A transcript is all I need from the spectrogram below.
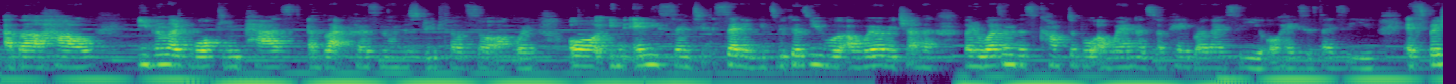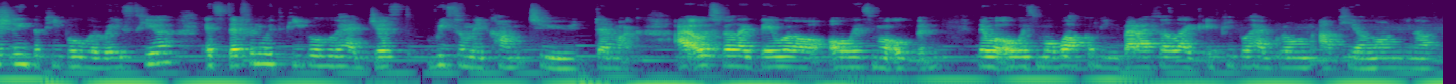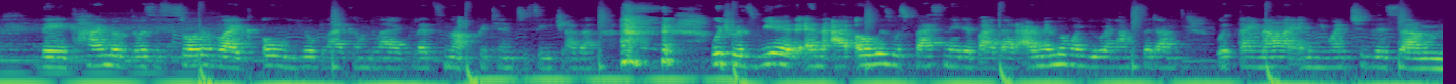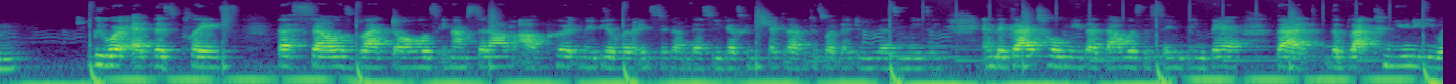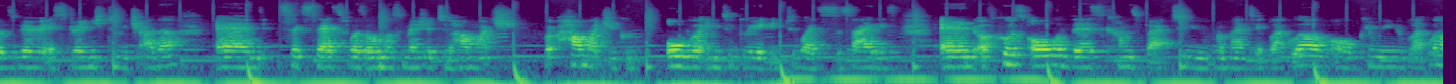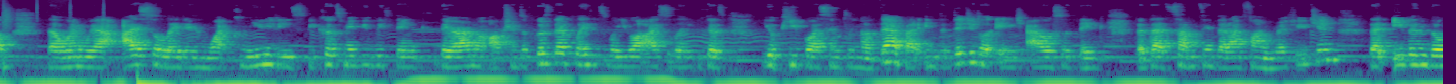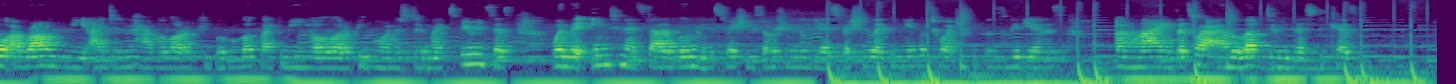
about how even like walking past a black person on the street felt so awkward or in any setting it's because you were aware of each other but it wasn't this comfortable awareness of hey brother I see you or hey sister I see you especially the people who were raised here it's different with people who had just recently come to Denmark. I always feel like they were always more open. They were always more welcoming but I feel like if people had grown up here long enough they kind of there was a sort of like oh you're black i'm black let's not pretend to see each other which was weird and i always was fascinated by that. I remember when we were in amsterdam with Diana and we went to this um we were at this place that sells black dolls in Amsterdam. I'll put maybe a little Instagram there so you guys can check it out because what they're doing there is amazing. And the guy told me that that was the same thing there, that the black community was very estranged to each other and success was almost measured to how much Uh, how much you could over integrate into white societies. And of course, all of this comes back to romantic black love or communal black love. That when we are isolated in white communities, because maybe we think there are no options. Of course, there are places where you are isolated because your people are simply not there. But in the digital age, I also think that that's something that I found refuge in. That even though around me I didn't have a lot of people who looked like me or a lot of people who understood my experiences, when the internet started blooming, especially social media, especially like being able to watch people's videos online. That's why I love doing this because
